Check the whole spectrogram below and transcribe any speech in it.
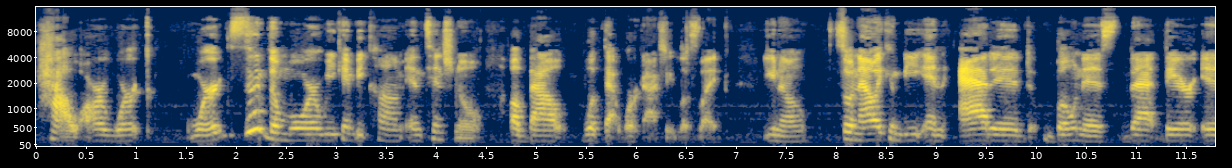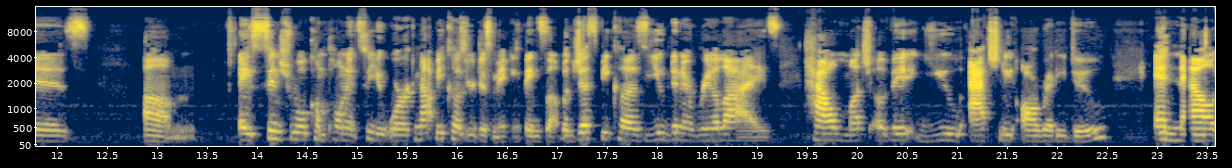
how our work works, the more we can become intentional about what that work actually looks like. You know, so now it can be an added bonus that there is um, a sensual component to your work, not because you're just making things up, but just because you didn't realize how much of it you actually already do. And mm-hmm. now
